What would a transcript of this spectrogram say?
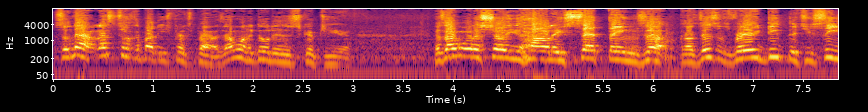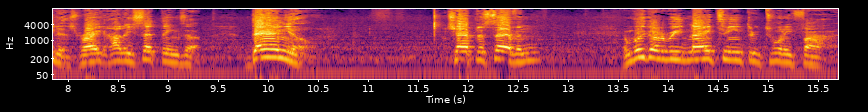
So now let's talk about these principalities. I want to go to the scripture here. Because I want to show you how they set things up. Because this is very deep that you see this, right? How they set things up. Daniel, chapter 7, and we're going to read 19 through 25.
